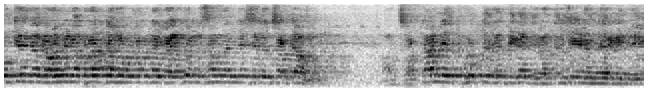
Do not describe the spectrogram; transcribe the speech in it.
ముఖ్యంగా గ్రామీణ ప్రాంతాల్లో ఉన్నటువంటి రైతులకు సంబంధించిన చట్టం. ఆ చట్టాన్ని పూర్తి రద్దీగా రద్దు చేయడం జరిగింది.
